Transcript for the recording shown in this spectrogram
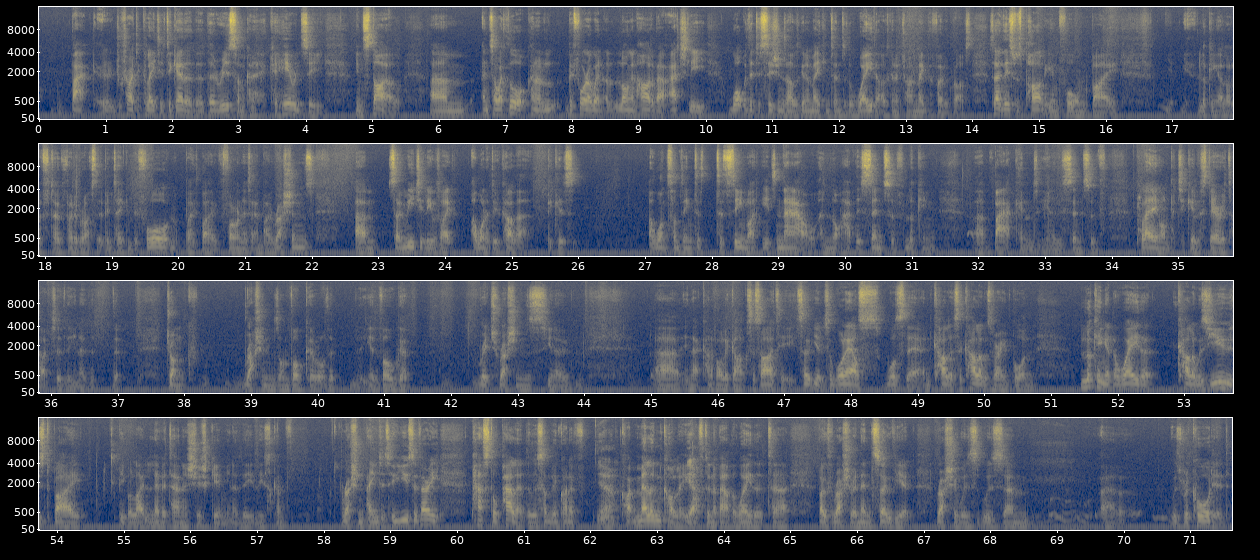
back uh, try to collate it together that there is some kind of coherency in style. Um, and so I thought kind of before I went long and hard about actually what were the decisions I was going to make in terms of the way that I was going to try and make the photographs. So this was partly informed by looking at a lot of photo- photographs that had been taken before both by foreigners and by Russians. Um, so immediately it was like I want to do color because I want something to, to seem like it's now and not have this sense of looking uh, back and you know this sense of playing on particular stereotypes of the you know the, the drunk Russians on vodka or the, the you know the vulgar rich Russians you know uh, in that kind of oligarch society. So you know so what else was there and color so color was very important. Looking at the way that color was used by people like Levitan and Shishkin, you know, the, these kind of Russian painters who used a very pastel palette. There was something kind of yeah. quite melancholy yeah. often about the way that uh, both Russia and then Soviet Russia was was um, uh, was recorded,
